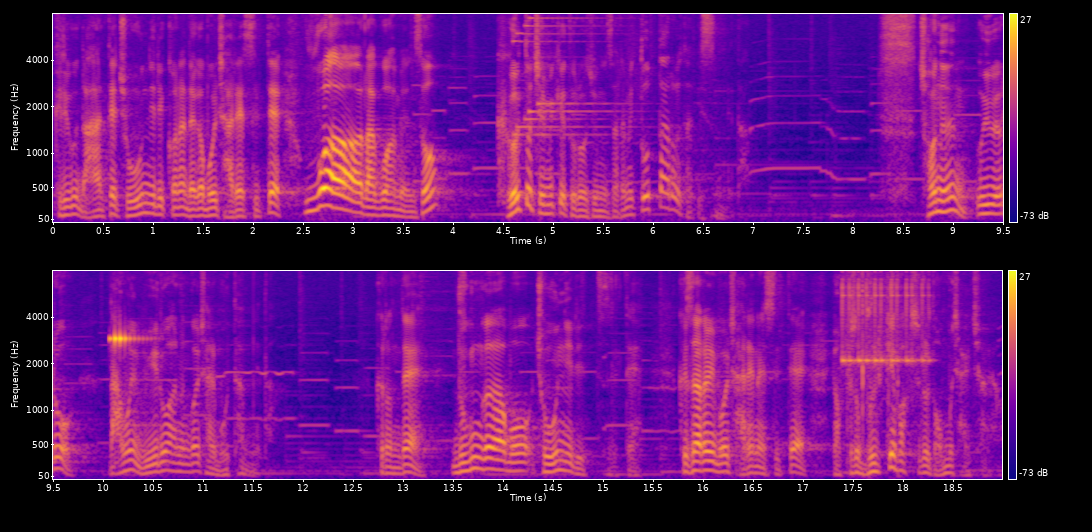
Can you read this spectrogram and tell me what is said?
그리고 나한테 좋은 일 있거나 내가 뭘 잘했을 때 우와 라고 하면서 그걸 또 재밌게 들어주는 사람이 또 따로 다 있습니다. 저는 의외로 남을 위로하는 걸 잘 못합니다. 그런데 누군가가 뭐 좋은 일이 있을 때, 그 사람이 뭘 잘해냈을 때 옆에서 물개 박수를 너무 잘 쳐요.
